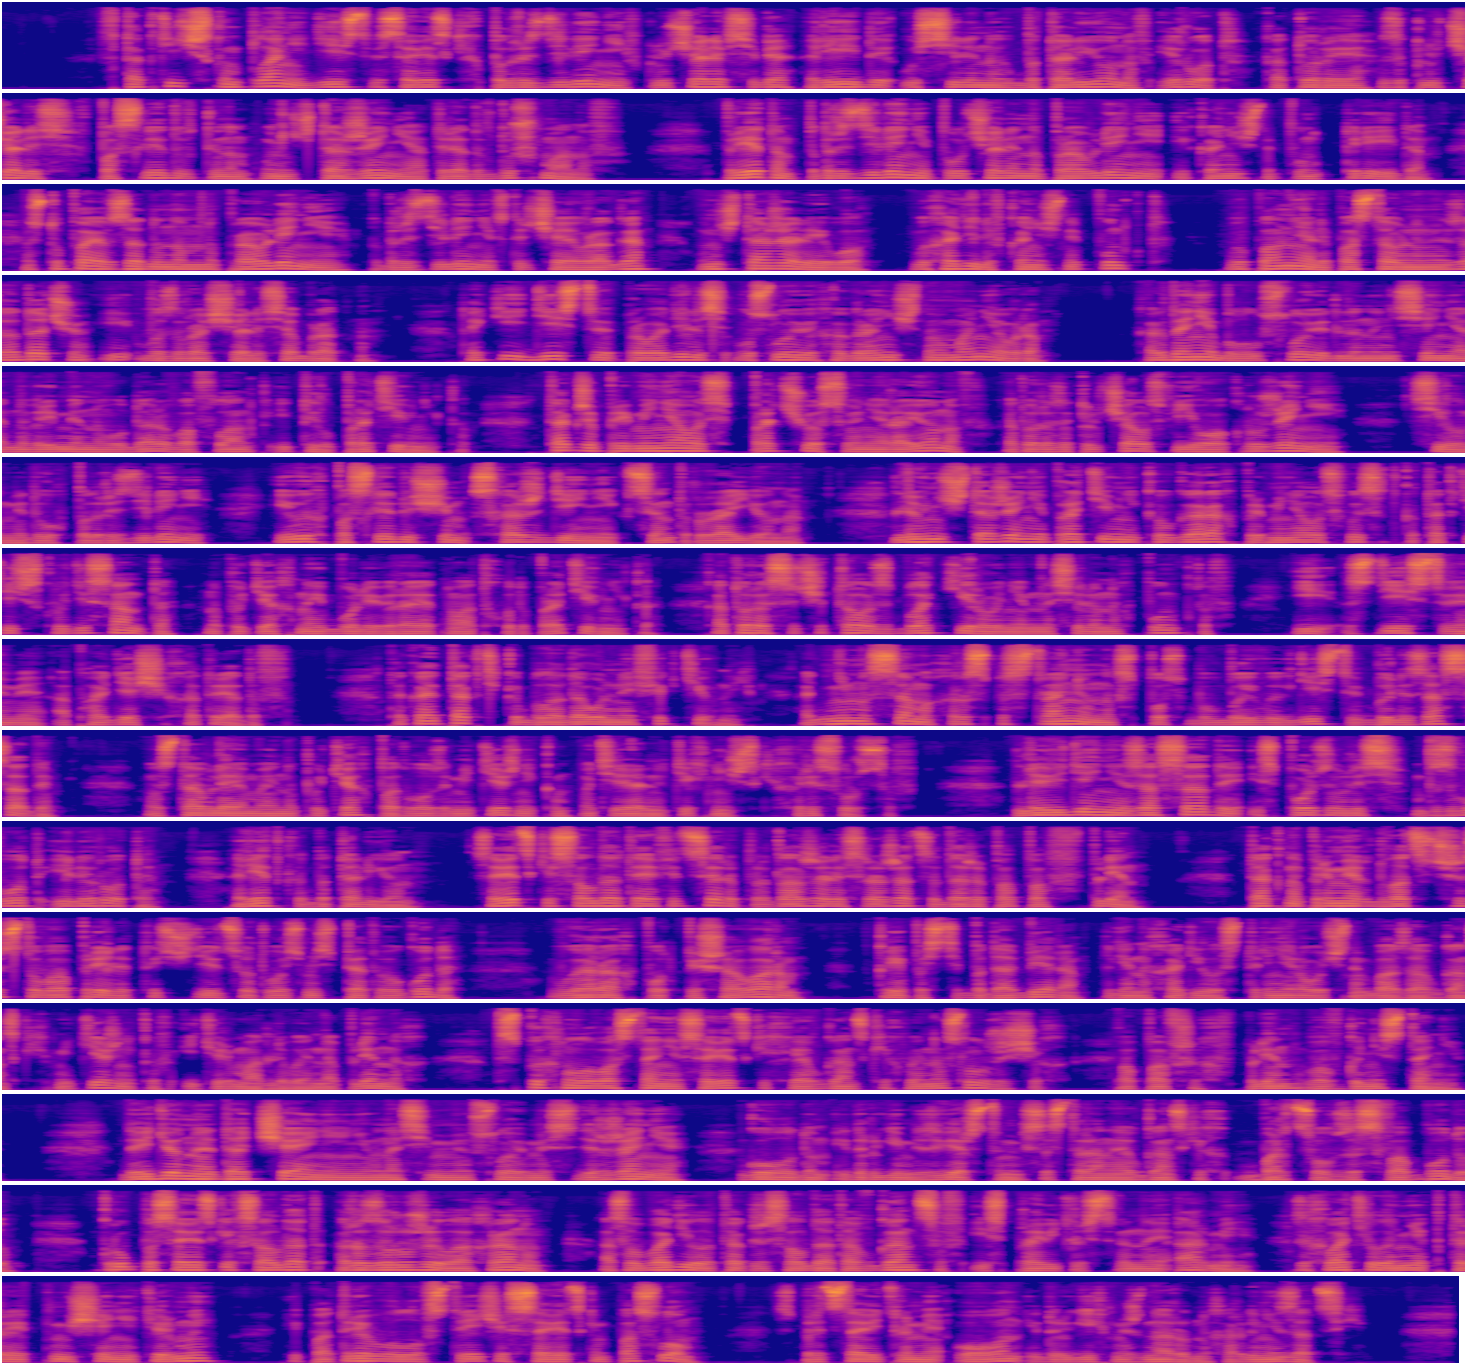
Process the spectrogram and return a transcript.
В тактическом плане действия советских подразделений включали в себя рейды усиленных батальонов и рот, которые заключались в последовательном уничтожении отрядов душманов. При этом подразделения получали направление и конечный пункт рейда. Наступая в заданном направлении, подразделения, встречая врага, уничтожали его, выходили в конечный пункт, выполняли поставленную задачу и возвращались обратно. Такие действия проводились в условиях ограниченного маневра, когда не было условий для нанесения одновременного удара во фланг и тыл противника. Также применялось прочесывание районов, которое заключалось в его окружении силами двух подразделений и в их последующем схождении к центру района. Для уничтожения противника в горах применялась высадка тактического десанта на путях наиболее вероятного отхода противника, которая сочеталась с блокированием населенных пунктов и с действиями обходящих отрядов. Такая тактика была довольно эффективной. Одним из самых распространенных способов боевых действий были засады, выставляемые на путях подвоза мятежникам материально-технических ресурсов. Для ведения засады использовались взвод или рота, редко батальон. Советские солдаты и офицеры продолжали сражаться, даже попав в плен. Так, например, 26 апреля 1985 года в горах под Пешаваром, в крепости Бадабера, где находилась тренировочная база афганских мятежников и тюрьма для военнопленных, вспыхнуло восстание советских и афганских военнослужащих, попавших в плен в Афганистане. Доведенная до отчаяния невыносимыми условиями содержания, голодом и другими зверствами со стороны афганских борцов за свободу, группа советских солдат разоружила охрану, освободила также солдат-афганцев из правительственной армии, захватила некоторые помещения тюрьмы и потребовала встречи с советским послом, с представителями ООН и других международных организаций.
